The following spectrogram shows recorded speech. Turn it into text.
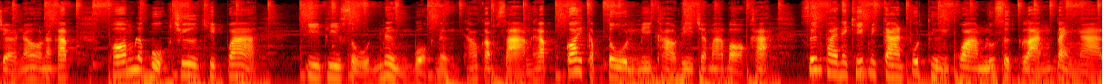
Journal นะครับพร้อมระบุชื่อคลิปว่า EP 0 1บวก1เท่ากับ3นะครับก้อยกับตูนมีข่าวดีจะมาบอกค่ะ ซึ่งภายในคลิปมีการพูดถึงความรู้สึกหลังแต่งงาน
